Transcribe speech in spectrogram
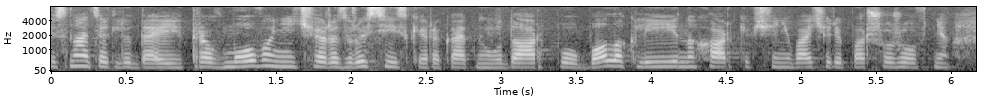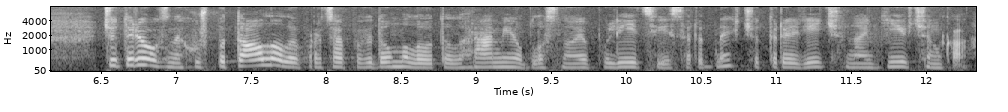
16 людей травмовані через російський ракетний удар по Балаклії на Харківщині ввечері 1 жовтня. Чотирьох з них ушпиталили. Про це повідомили у телеграмі обласної поліції. Серед них чотирирічна дівчинка.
